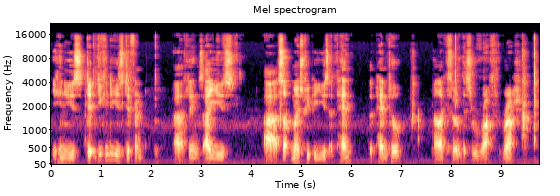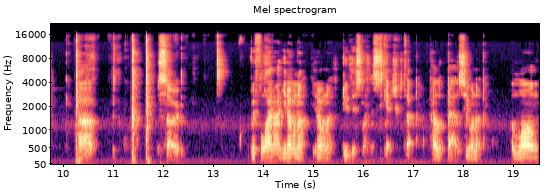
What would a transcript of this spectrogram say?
you can use, you can use different uh, things. I use, uh, so most people use a pen, the pen tool. I like sort of this rough brush. Uh, so, with line art, you don't want to, you don't want to do this like a sketch that, that look bad. So you want to a long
